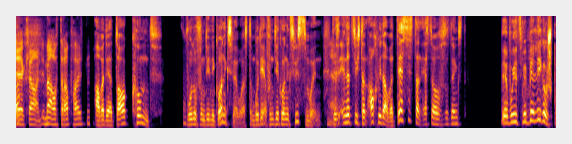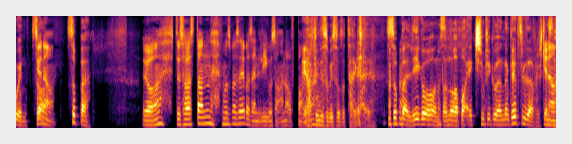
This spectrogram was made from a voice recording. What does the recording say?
Ja. ja klar. Und immer auf Trab halten. Aber der Tag kommt, wo du von denen gar nichts mehr weißt und wo die von dir gar nichts wissen wollen. Ja. Das ändert sich dann auch wieder, aber das ist dann erst, was du denkst, wer will jetzt mit mir Lego spielen? So, Genau. super. Ja, das heißt, dann muss man selber seine Lego-Sachen aufbauen. Ja, ne? finde ich sowieso total geil. Super Lego und Was- dann noch ein paar Actionfiguren, dann geht's wieder. verstehst Genau.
